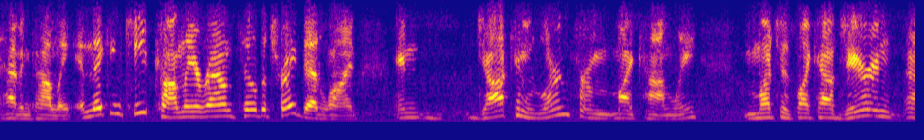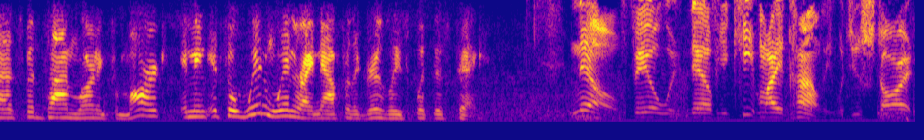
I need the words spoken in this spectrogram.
having Conley, and they can keep Conley around till the trade deadline. And Ja can learn from Mike Conley, much as like how Jaren uh, spent time learning from Marc. I mean, it's a win-win right now for the Grizzlies with this pick. Now, Phil, now if you keep Mike Conley, would you start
